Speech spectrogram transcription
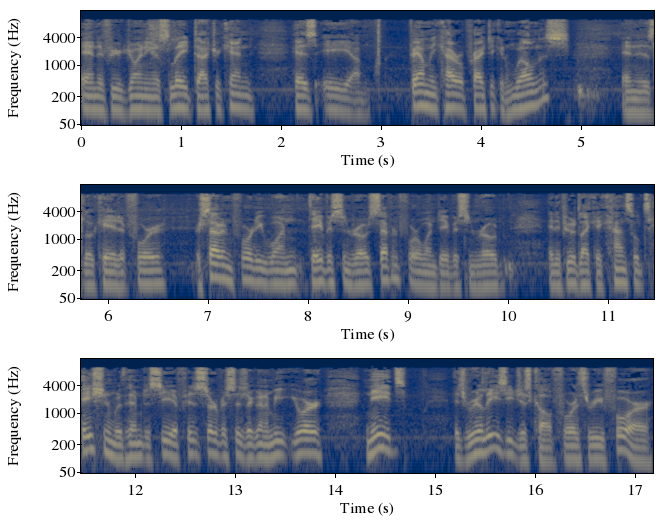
And if you're joining us late, Dr. Ken has a um, family chiropractic and wellness and is located at 4 or 741 Davison Road, 741 Davison Road. And if you would like a consultation with him to see if his services are going to meet your needs, it's real easy. Just call 434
